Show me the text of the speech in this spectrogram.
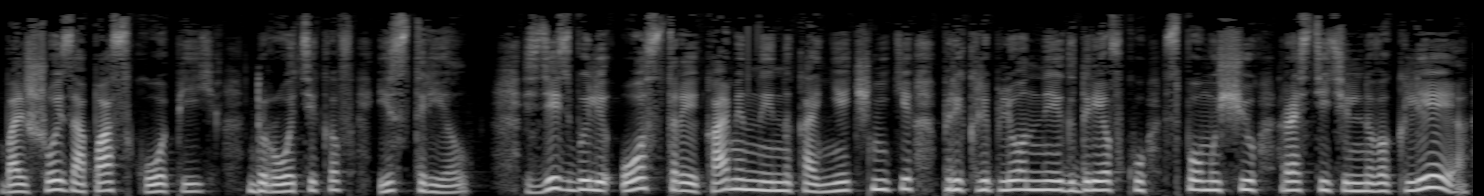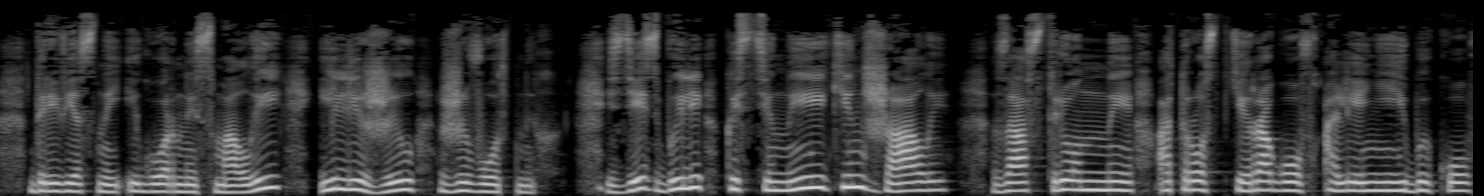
большой запас копий, дротиков и стрел. Здесь были острые каменные наконечники, прикрепленные к древку с помощью растительного клея, древесной и горной смолы или жил животных. Здесь были костяные кинжалы, заостренные отростки рогов оленей и быков.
